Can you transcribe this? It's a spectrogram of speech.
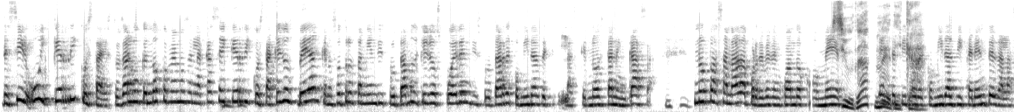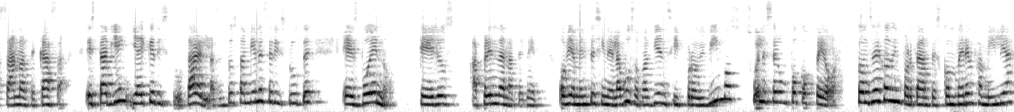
decir, uy, qué rico está esto, es algo que no comemos en la casa y qué rico está, que ellos vean que nosotros también disfrutamos y que ellos pueden disfrutar de comidas de las que no están en casa. No pasa nada por de vez en cuando comer este tipo de comidas diferentes a las sanas de casa. Está bien y hay que disfrutarlas. Entonces también ese disfrute es bueno que ellos aprendan a tener. Obviamente sin el abuso, más bien si prohibimos suele ser un poco peor. Consejos importantes, comer en familia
